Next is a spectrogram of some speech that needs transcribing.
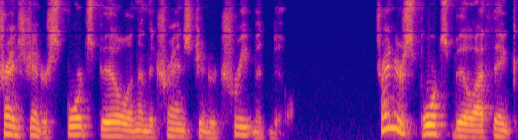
transgender sports bill, and then the transgender treatment bill. Transgender sports bill, I think,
